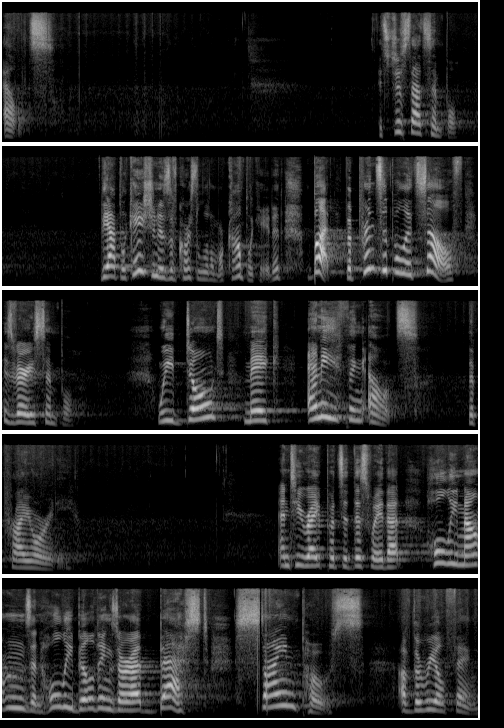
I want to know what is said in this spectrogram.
else. It's just that simple. The application is, of course, a little more complicated, but the principle itself is very simple. We don't make anything else the priority. N.T. Wright puts it this way that holy mountains and holy buildings are at best signposts of the real thing.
